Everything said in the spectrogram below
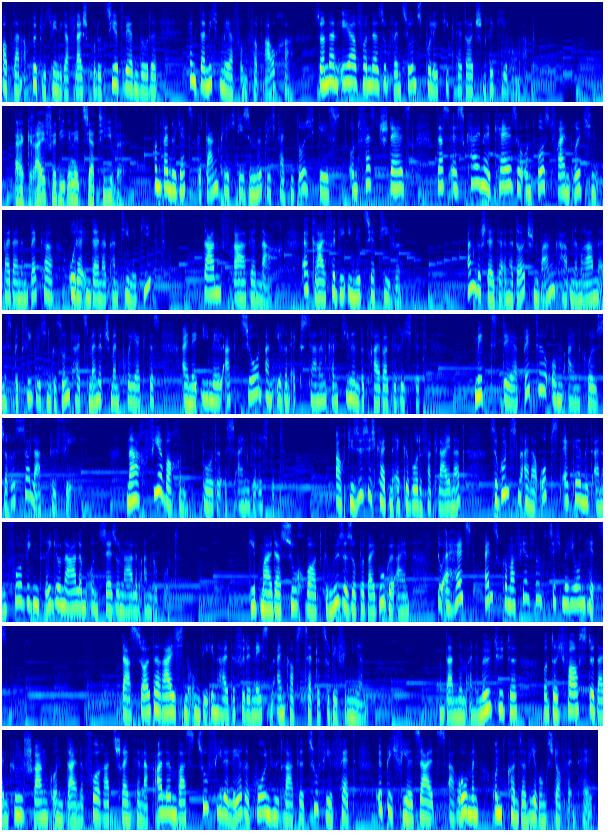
Ob dann auch wirklich weniger Fleisch produziert werden würde, hängt dann nicht mehr vom Verbraucher, sondern eher von der Subventionspolitik der deutschen Regierung ab. Ergreife die Initiative. Und wenn du jetzt gedanklich diese Möglichkeiten durchgehst und feststellst, dass es keine Käse- und wurstfreien Brötchen bei deinem Bäcker oder in deiner Kantine gibt, dann frage nach, ergreife die Initiative. Angestellte einer deutschen Bank haben im Rahmen eines betrieblichen Gesundheitsmanagementprojektes eine E-Mail-Aktion an ihren externen Kantinenbetreiber gerichtet, mit der Bitte um ein größeres Salatbuffet. Nach vier Wochen wurde es eingerichtet. Auch die Süßigkeiten-Ecke wurde verkleinert, zugunsten einer Obstecke mit einem vorwiegend regionalem und saisonalem Angebot. Gib mal das Suchwort Gemüsesuppe bei Google ein. Du erhältst 1,54 Millionen Hits. Das sollte reichen, um die Inhalte für den nächsten Einkaufszettel zu definieren. Und dann nimm eine Mülltüte und durchforste deinen Kühlschrank und deine Vorratsschränke nach allem, was zu viele leere Kohlenhydrate, zu viel Fett, üppig viel Salz, Aromen und Konservierungsstoffe enthält.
